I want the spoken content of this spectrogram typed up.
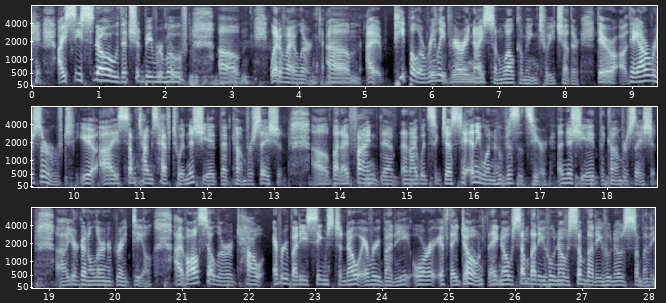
I see snow that should be removed. Um, what have I learned? Um, I, people are really very nice and welcoming to each other. They're, they are reserved. Yeah, I sometimes have to initiate that conversation. Uh, but I find that, and I would suggest to anyone who visits here, initiate the conversation. Uh, you're going to learn a great deal. I've also learned how everybody seems to know everybody or if they don't, they know somebody who knows somebody who knows somebody.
